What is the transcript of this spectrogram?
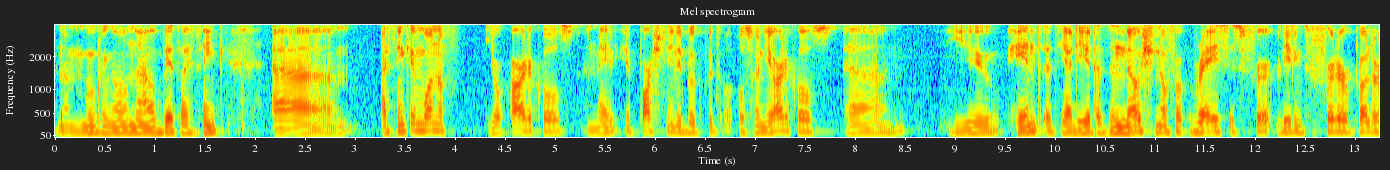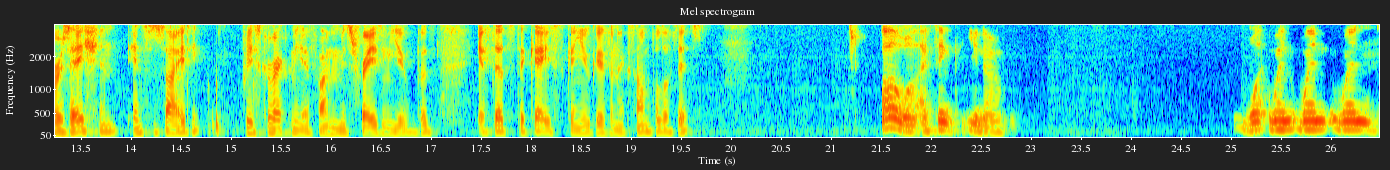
and I'm moving on now a bit, I think. Um, I think in one of your articles, and maybe partially in the book, but also in the articles, um, you hint at the idea that the notion of race is leading to further polarization in society. Please correct me if I'm misphrasing you, but if that's the case, can you give an example of this? Oh well, I think you know when when when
